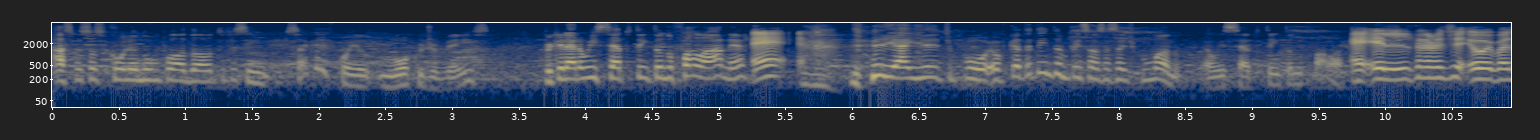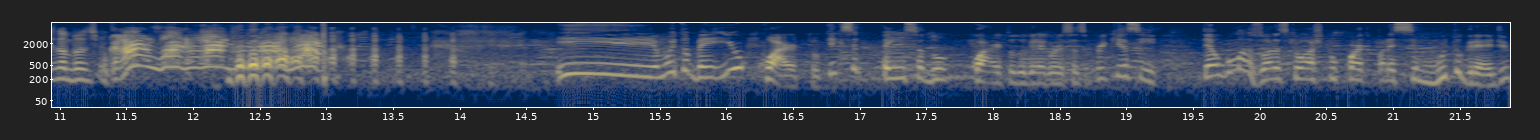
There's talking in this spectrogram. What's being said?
as pessoas ficam olhando um pro lado do outro e assim, será que ele ficou louco de vez? Porque ele era um inseto tentando falar, né? É, E aí, tipo, eu fiquei até tentando pensar nessa cena, tipo, mano, é um inseto tentando falar. é ele literalmente, eu imagino tipo... E muito bem, e o quarto? O que, que você pensa do quarto do Gregor Samsa? Porque assim, tem algumas horas que eu acho que o quarto parece ser muito grande,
